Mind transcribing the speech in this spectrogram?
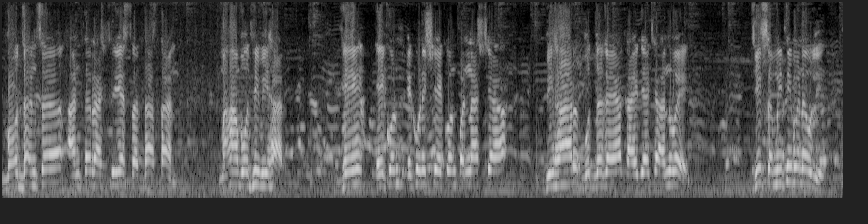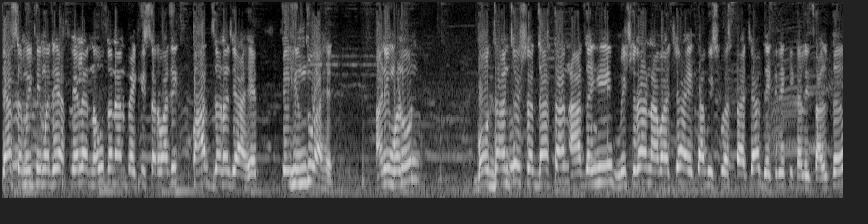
बौद्धांचं आंतरराष्ट्रीय श्रद्धास्थान महाबोधी विहार. हे एकोण एकोणीसशे एकोणपन्नासच्या बिहार बुद्धगया कायद्याच्या अन्वये जी समिती बनवली त्या समितीमध्ये असलेल्या नऊ जणांपैकी सर्वाधिक पाच जण जे आहेत ते हिंदू आहेत. आणि म्हणून बौद्धांचं श्रद्धास्थान आजही मिश्रा नावाच्या एका विश्वस्ताच्या देखरेखीखाली चालतं.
